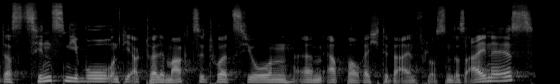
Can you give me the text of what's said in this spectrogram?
das Zinsniveau und die aktuelle Marktsituation ähm, Erbbaurechte beeinflussen. Das eine ist,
